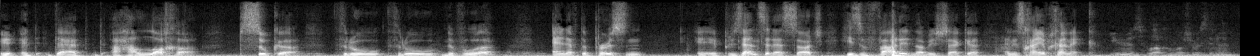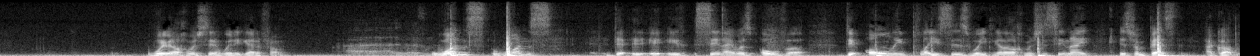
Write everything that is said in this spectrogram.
eh, eh, that a halacha psuka through through nevuah, and if the person it presents it as such, he's varid Navi Sheker and he's Chayiv Chenek. Where do you Where did you get it from? Uh, once, once the, Sinai was over, the only places where you can get Allah Moshe Sinai is from Besdin, Agad.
